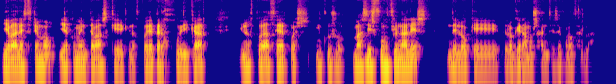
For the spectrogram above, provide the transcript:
lleva al extremo, ya comentabas, que, nos puede perjudicar y nos puede hacer pues, incluso más disfuncionales de lo que, de lo que éramos antes de conocerla?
